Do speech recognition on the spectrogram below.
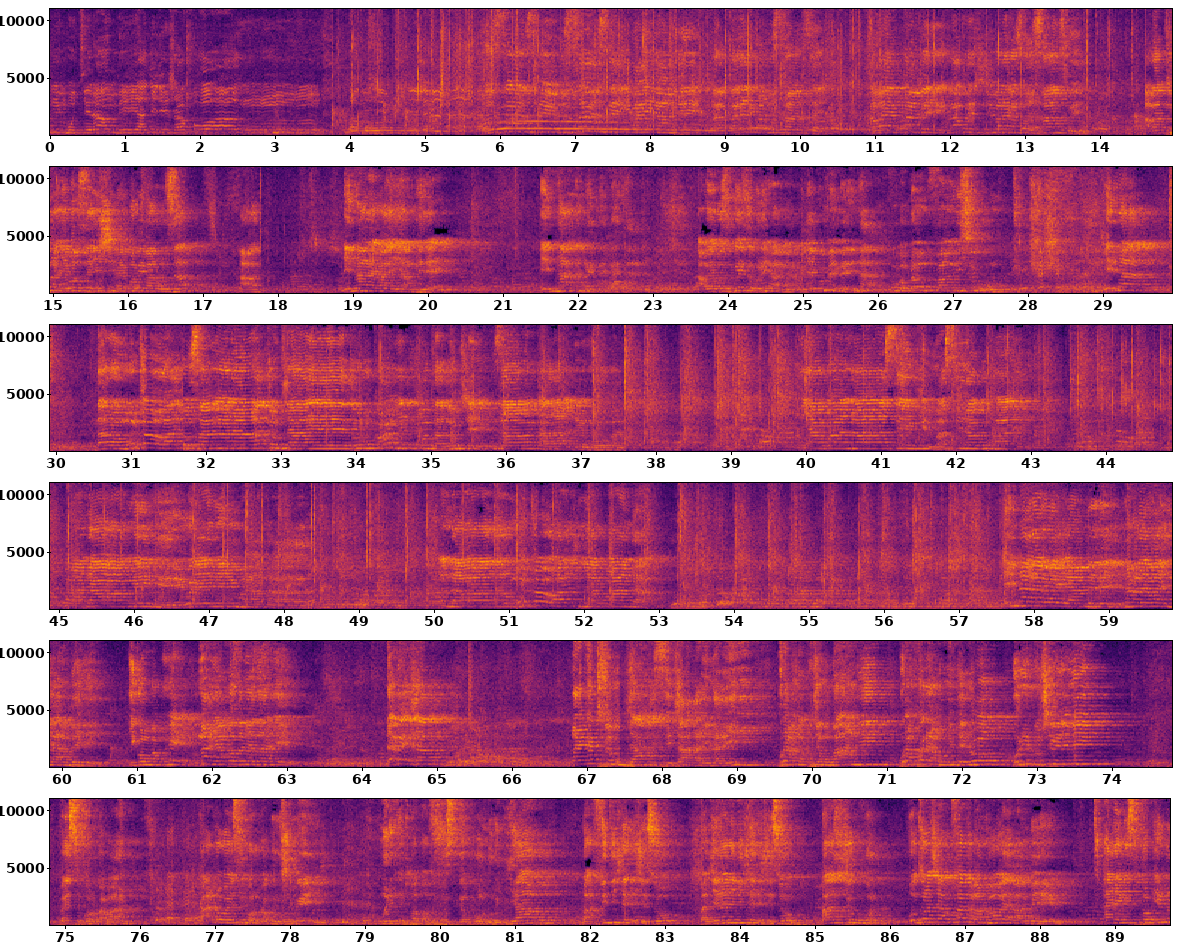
mama ndi mu kirambi yanyigisha kuboha Ndagushimiye igomba guhemba umwana yakoze neza arahemba ndabeshya. Mureke tuve mu byahise cyane ari nari. Uranga kujya mu bandi urakorera mu bigero uri guca ibirimi. Wese ukoroka abantu. Kandi wese ukoroka kurusha ubwenge. Mureke tuba abavuzi gakondo. Nyabo bafite icyerekezo bagendanye n'icyerekezo bazi icyo gukora. Turashaka gufata abantu babaye aba mbere? Hari expo iri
